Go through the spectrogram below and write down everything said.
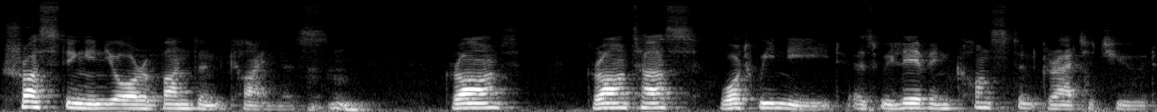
trusting in your abundant kindness. Grant, grant us what we need as we live in constant gratitude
